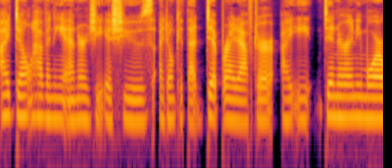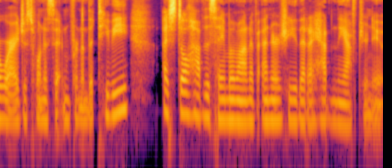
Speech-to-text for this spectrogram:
I don't have any energy issues. I don't get that dip right after I eat dinner anymore where I just want to sit in front of the TV. I still have the same amount of energy that I had in the afternoon,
